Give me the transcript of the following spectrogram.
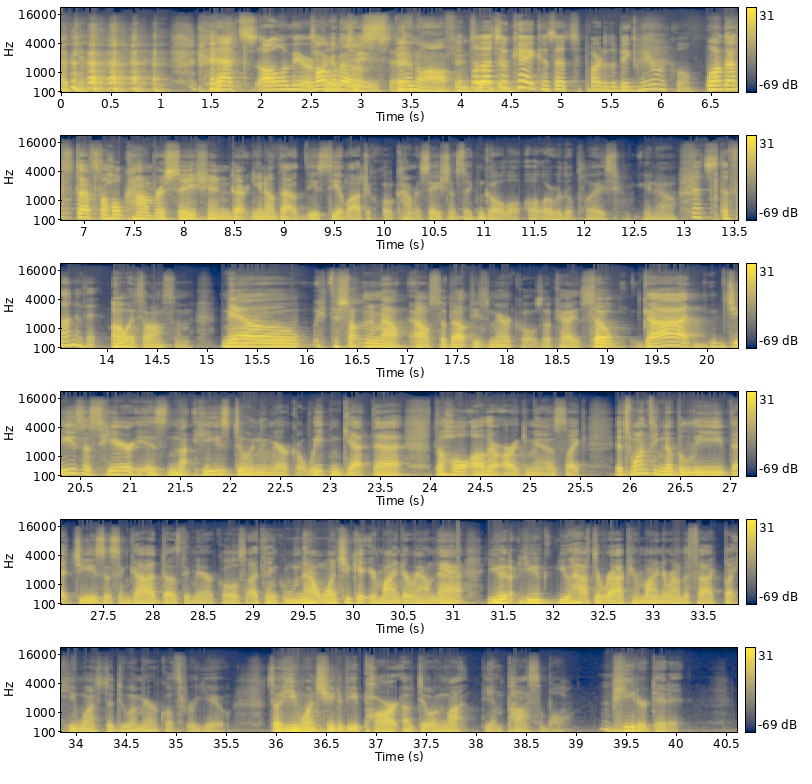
Okay. That's all a miracle. Talk about too, a so- spin off into Well, that's diff- okay because that's part of the big miracle. Well, that's that's the whole conversation that you know that these theological conversations they can go all, all over the place. You know. That's the fun of it. Oh, it's awesome. Now, there's something about, else about these miracles, okay? So, God, Jesus here is not, he's doing the miracle. We can get that. The whole other argument is like, it's one thing to believe that Jesus and God does the miracles. I think now, once you get your mind around that, you, you, you have to wrap your mind around the fact, but he wants to do a miracle through you. So, he wants you to be part of doing what? The impossible. Mm-hmm. Peter did it.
